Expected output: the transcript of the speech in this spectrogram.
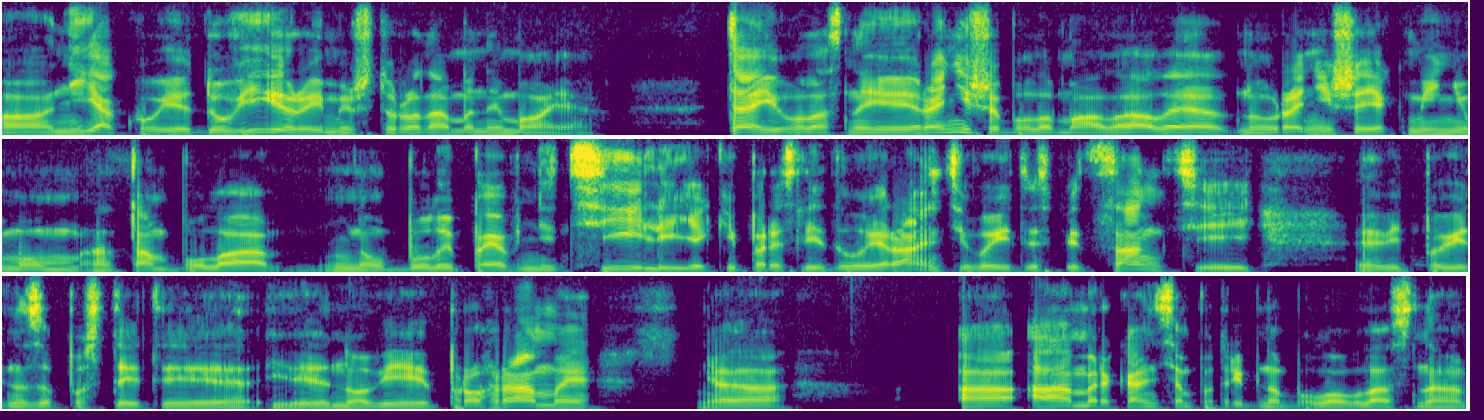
е, ніякої довіри між сторонами немає. Та й власне і раніше було мало, але ну раніше, як мінімум, е, там була ну були певні цілі, які переслідували іранці, вийти з під санкцій, відповідно запустити е, нові програми. Е, А, американцям потрібно було власне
